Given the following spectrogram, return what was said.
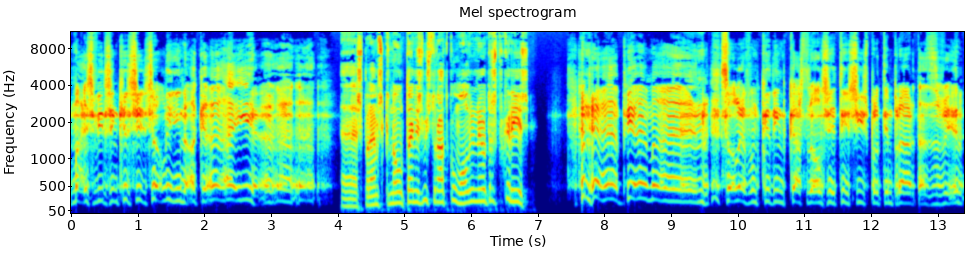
Mais virgem que a xixolina, ok? Uh, esperamos que não o tenhas misturado com óleo nem outras porcarias. Népia, mano! Só leva um bocadinho de Castrol GTX para temperar, estás a ver?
